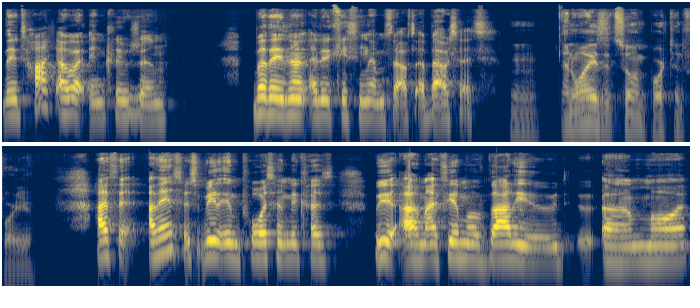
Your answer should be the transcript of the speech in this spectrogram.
They talk about inclusion, but they're not educating themselves about it. Hmm. And why is it so important for you? I think I think it's really important because we um, I feel more valued, um, more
